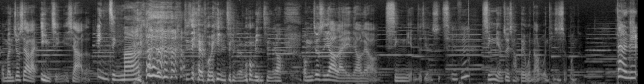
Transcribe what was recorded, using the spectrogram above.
我们就是要来应景一下了。应景吗？其实也不应景了，莫名其妙。我们就是要来聊聊新年这件事情。嗯哼，新年最常被问到的问题是什么呢？当然就是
